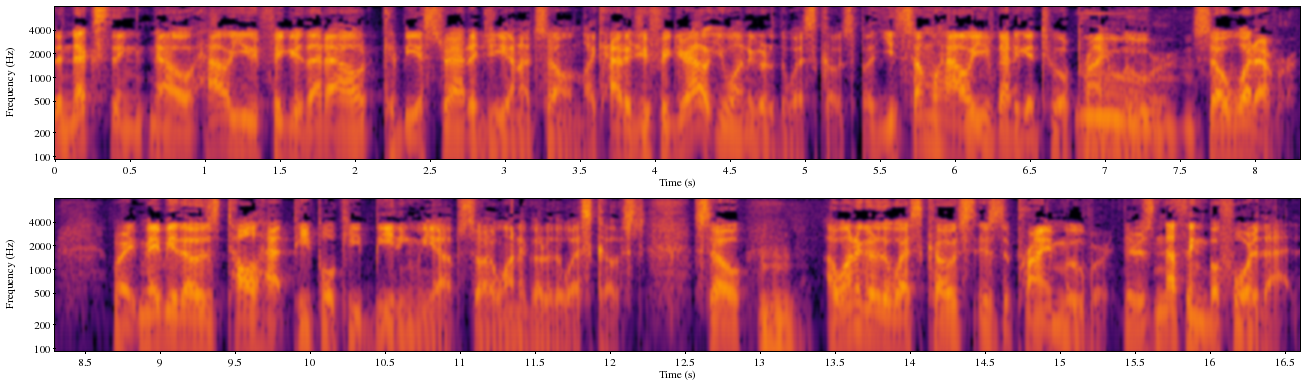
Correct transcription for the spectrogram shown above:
The next thing, now, how you figure that out could be a strategy on its own. Like, how did you figure out you want to go to the West Coast? But you somehow you've got to get to a prime Ooh. mover. So whatever, right? Maybe those tall hat people keep beating me up, so I want to go to the West Coast. So mm-hmm. I want to go to the West Coast is the prime mover. There's nothing before that.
